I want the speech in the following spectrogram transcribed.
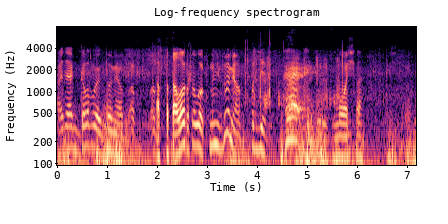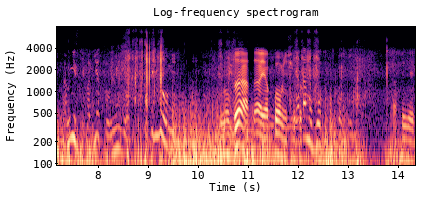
А это я головой в доме об, об- об А в потолок? потолок. Ну не в доме, а в подъезде. Мощно. Там низкий подъезд был, неудобно. Ты был у меня. Ну да, да, я помню, что Я там убился пешком. Офигеть.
